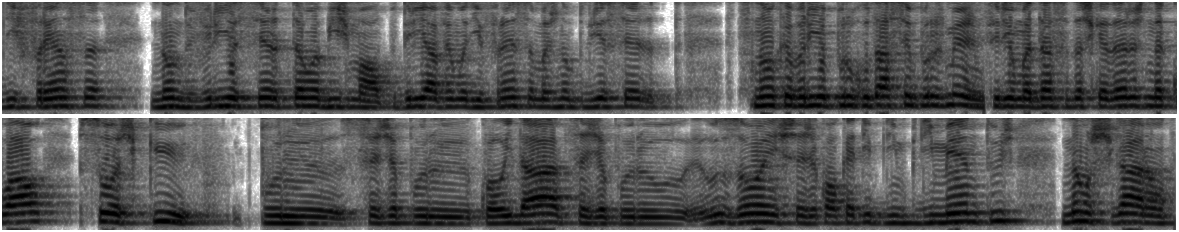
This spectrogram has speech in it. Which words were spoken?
diferença não deveria ser tão abismal. Poderia haver uma diferença, mas não poderia ser. Senão acabaria por rodar sempre os mesmos. Seria uma dança das cadeiras na qual pessoas que, por, seja por qualidade, seja por lesões, seja qualquer tipo de impedimentos, não chegaram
